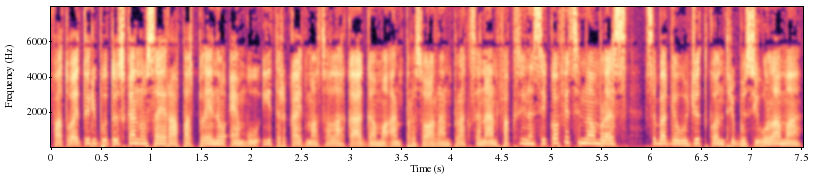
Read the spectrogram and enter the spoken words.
Fatwa itu diputuskan usai rapat pleno MUI terkait masalah keagamaan persoalan pelaksanaan vaksinasi COVID-19 sebagai wujud kontribusi ulama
